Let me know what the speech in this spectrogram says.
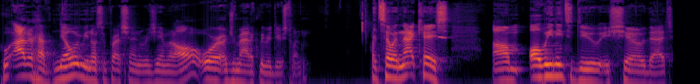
who either have no immunosuppression regime at all or a dramatically reduced one. And so in that case, um, all we need to do is show that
